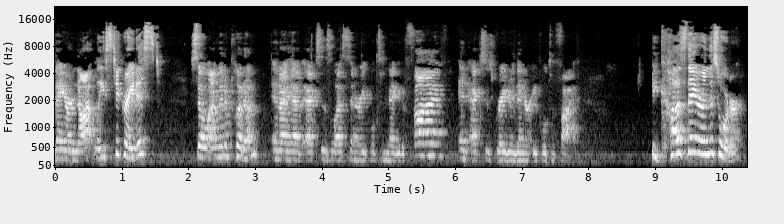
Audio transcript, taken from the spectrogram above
They are not least to greatest. So I'm going to put them, and I have x is less than or equal to negative 5, and x is greater than or equal to 5. Because they are in this order,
